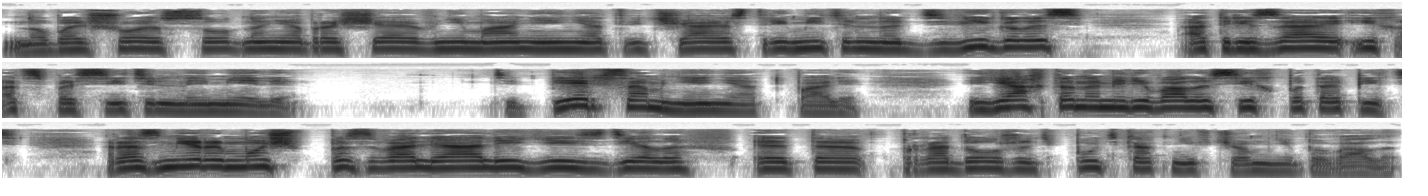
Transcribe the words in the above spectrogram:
Но большое судно, не обращая внимания и не отвечая, стремительно двигалось, отрезая их от спасительной мели. Теперь сомнения отпали. Яхта намеревалась их потопить. Размеры мощь позволяли ей, сделав это, продолжить путь, как ни в чем не бывало.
